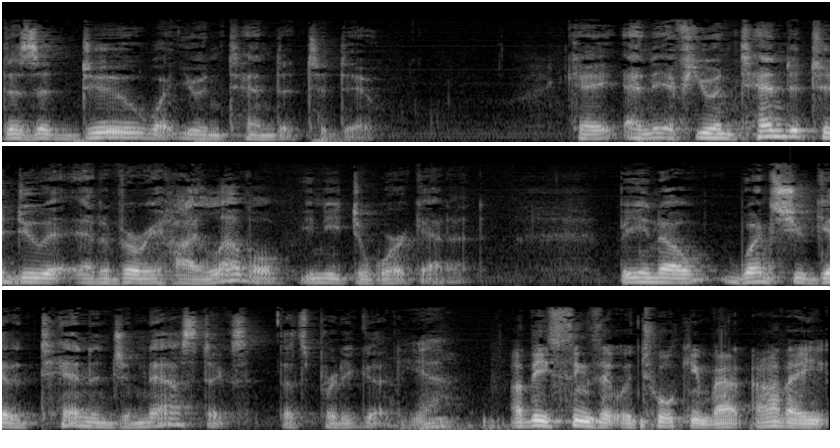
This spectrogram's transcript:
Does it do what you intend it to do? Okay, and if you intend it to do it at a very high level, you need to work at it. But you know, once you get a 10 in gymnastics, that's pretty good. Yeah. Are these things that we're talking about, are they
